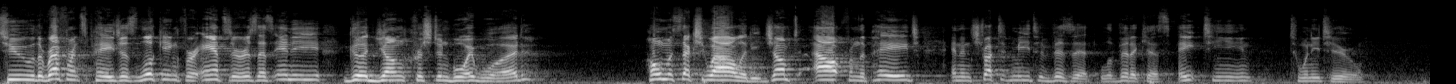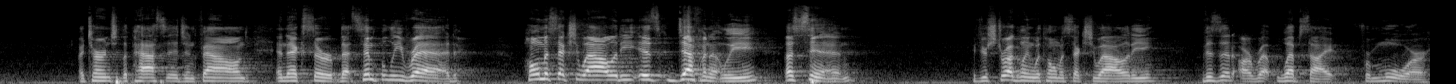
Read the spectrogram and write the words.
to the reference pages looking for answers, as any good young Christian boy would. Homosexuality jumped out from the page and instructed me to visit Leviticus 18:22. I turned to the passage and found an excerpt that simply read, "Homosexuality is definitely a sin. If you're struggling with homosexuality, visit our website for more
